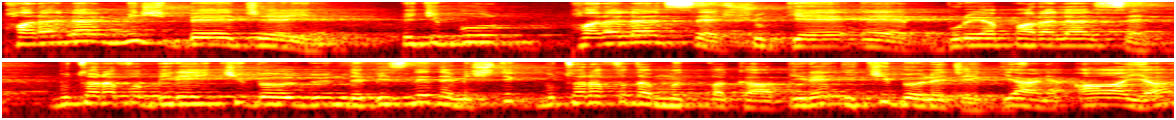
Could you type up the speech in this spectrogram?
paralelmiş BC'ye. Peki bu paralelse şu GE buraya paralelse bu tarafı 1'e 2 böldüğünde biz ne demiştik? Bu tarafı da mutlaka 1'e 2 bölecek. Yani A'ya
